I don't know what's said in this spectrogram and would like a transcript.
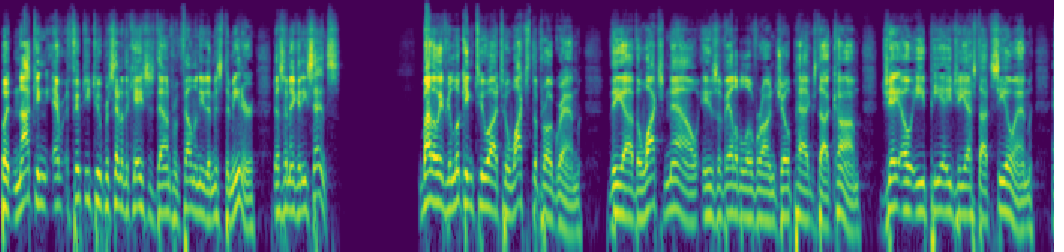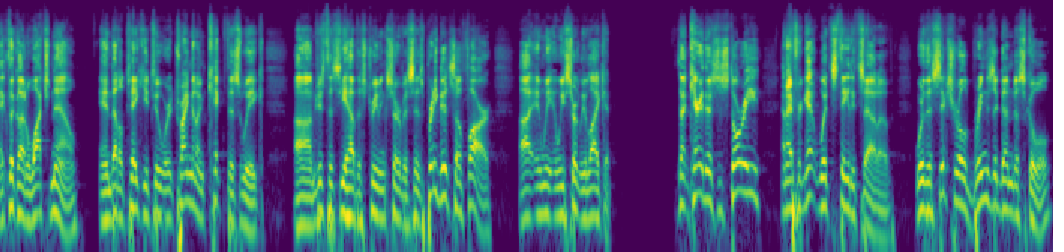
But knocking every, 52% of the cases down from felony to misdemeanor doesn't make any sense. By the way, if you're looking to uh, to watch the program, the uh, the watch now is available over on joepags.com, j o e p a g s dot c o m, and click on Watch Now, and that'll take you to. We're trying it on Kick this week, um, just to see how the streaming service is. Pretty good so far, uh, and we and we certainly like it. Now, Carrie, there's a story, and I forget what state it's out of, where the six year old brings a gun to school.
